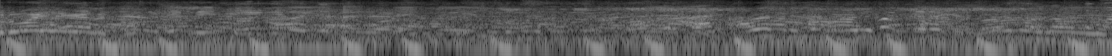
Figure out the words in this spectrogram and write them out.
Thank you.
